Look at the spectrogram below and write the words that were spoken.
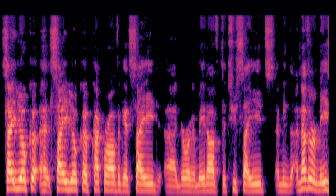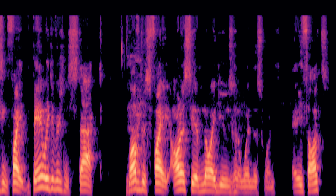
Said Yoka, uh, Saidyokub Kakhramonov against Said uh, Nurmagomedov, the two Saids. I mean, another amazing fight. The bantamweight division is stacked. Love this fight. Honestly, I have no idea who's going to win this one. Any thoughts?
